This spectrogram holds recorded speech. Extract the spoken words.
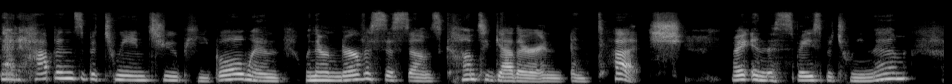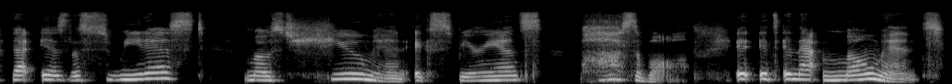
that happens between two people when when their nervous systems come together and, and touch right in the space between them that is the sweetest most human experience possible. It, it's in that moment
